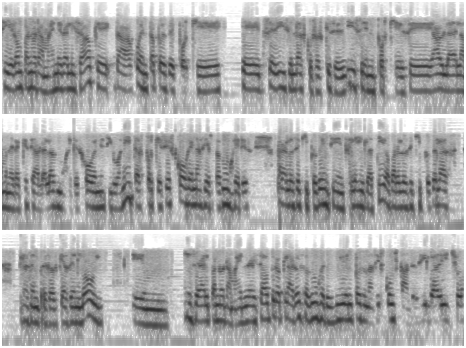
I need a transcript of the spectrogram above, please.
sí era un panorama generalizado que daba cuenta pues de por qué eh, se dicen las cosas que se dicen, por qué se habla de la manera que se habla a las mujeres jóvenes y bonitas, por qué se escogen a ciertas mujeres para los equipos de incidencia legislativa, para los equipos de las, de las empresas que hacen lobby. Eh, ese era el panorama generalizado, pero claro, estas mujeres viven pues unas circunstancias, y lo ha dicho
